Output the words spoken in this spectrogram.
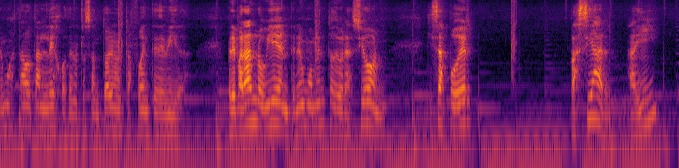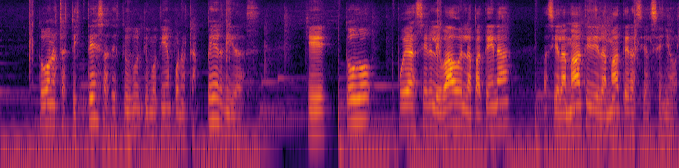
Hemos estado tan lejos de nuestro santuario, nuestra fuente de vida. prepararlo bien, tener un momento de oración, quizás poder pasear ahí todas nuestras tristezas de este último tiempo, nuestras pérdidas, que todo pueda ser elevado en la patena hacia la mate y de la mater hacia el Señor.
